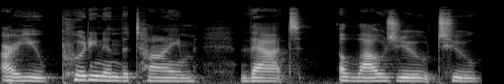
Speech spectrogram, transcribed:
Are you putting in the time that allows you to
